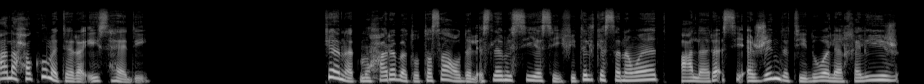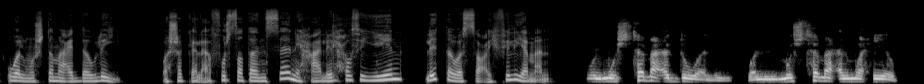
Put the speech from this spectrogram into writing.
على حكومة الرئيس هادي. كانت محاربة تصاعد الإسلام السياسي في تلك السنوات على رأس أجندة دول الخليج والمجتمع الدولي وشكل فرصة سانحة للحوثيين للتوسع في اليمن. والمجتمع الدولي والمجتمع المحيط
